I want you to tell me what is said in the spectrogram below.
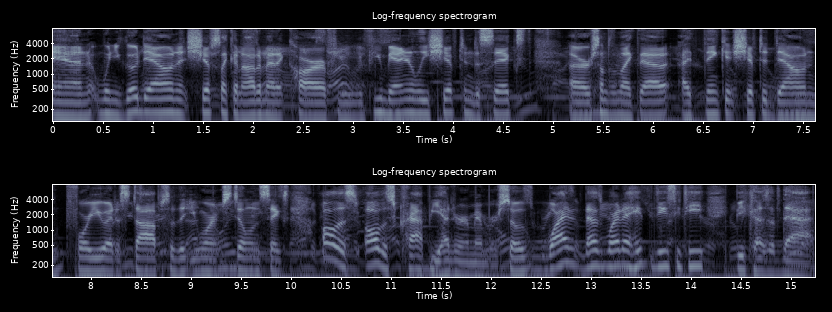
And when you go down, it shifts like an automatic car. If you if you manually shift into sixth or something like that, I think it shifted down for you at a stop so that you weren't still in sixth. All this all this crap you had to remember. So why that's why I hate the DCT because of that.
